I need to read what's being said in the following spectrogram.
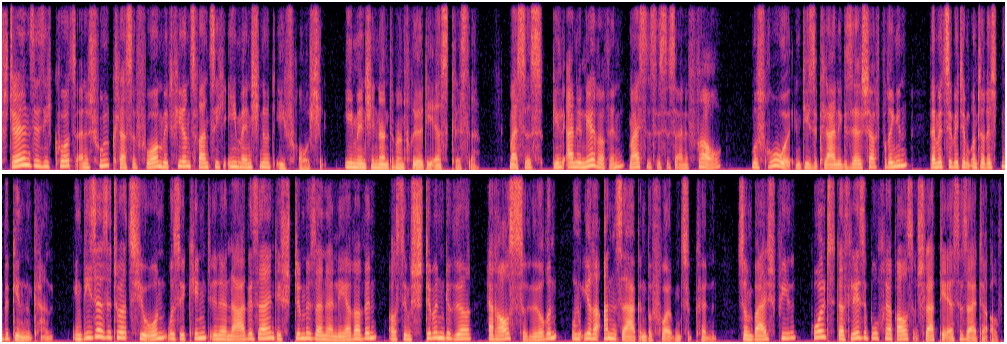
Stellen Sie sich kurz eine Schulklasse vor mit 24 I-Männchen und I-Frauchen. I-Männchen nannte man früher die Erstklässler. Meistens eine Lehrerin, meistens ist es eine Frau, muss Ruhe in diese kleine Gesellschaft bringen, damit sie mit dem Unterrichten beginnen kann. In dieser Situation muss Ihr Kind in der Lage sein, die Stimme seiner Lehrerin aus dem Stimmengewirr herauszuhören, um ihre Ansagen befolgen zu können. Zum Beispiel holt das Lesebuch heraus und schlagt die erste Seite auf.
